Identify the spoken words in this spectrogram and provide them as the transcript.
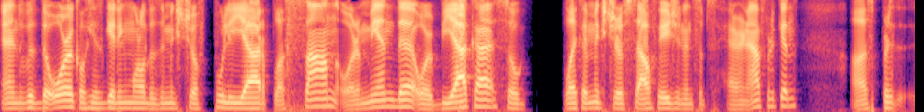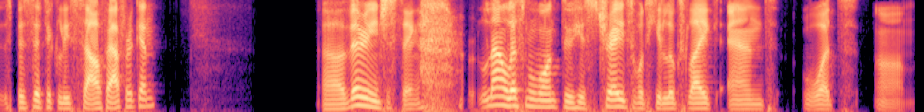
And with the Oracle, he's getting modeled as a mixture of Puliyar plus San, or Mende, or Biaka, so like a mixture of South Asian and Sub-Saharan African, uh, spe specifically South African. Uh, very interesting. Now let's move on to his traits, what he looks like, and what um,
